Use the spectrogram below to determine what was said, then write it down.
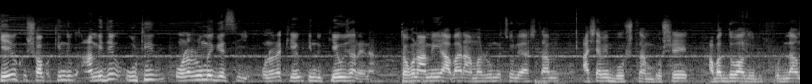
কেউ সব, কিন্তু আমি যে উঠি, ওনার রুমে গেছি, ওনারা কেউ, কিন্তু কেউ জানে না। তখন আমি আবার আমার রুমে চলে আসলাম, আসে আমি বসলাম, বসে আবার দোয়া দূর করলাম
